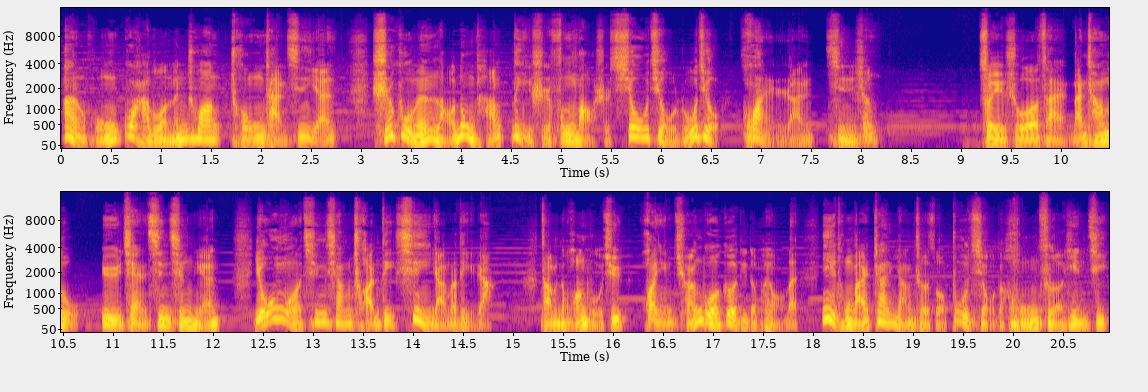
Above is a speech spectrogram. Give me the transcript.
暗红挂落门窗重展新颜，石库门老弄堂历史风貌是修旧如旧，焕然新生。所以说，在南昌路遇见新青年，油墨清香传递信仰的力量。咱们的黄浦区欢迎全国各地的朋友们一同来瞻仰这座不朽的红色印记。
